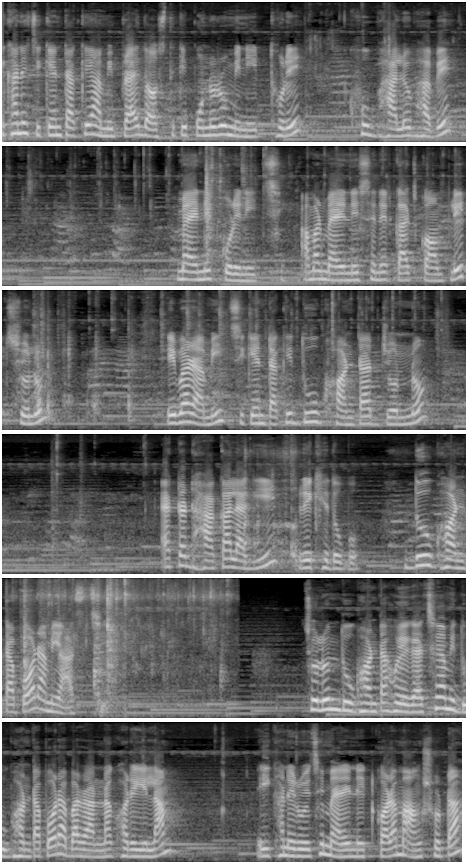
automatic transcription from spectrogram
এখানে চিকেনটাকে আমি প্রায় দশ থেকে পনেরো মিনিট ধরে খুব ভালোভাবে ম্যারিনেট করে নিচ্ছি। আমার ম্যারিনেশনের কাজ কমপ্লিট, চলুন। এবার আমি চিকেনটাকে দু ঘণ্টার জন্য একটা ঢাকা লাগিয়ে রেখে দেবো। দু ঘণ্টা পর আমি আসছি। চলুন, দু ঘণ্টা হয়ে গেছে, আমি দু ঘণ্টা পর আবার রান্নাঘরে এলাম। এইখানে রয়েছে ম্যারিনেট করা মাংসটা।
